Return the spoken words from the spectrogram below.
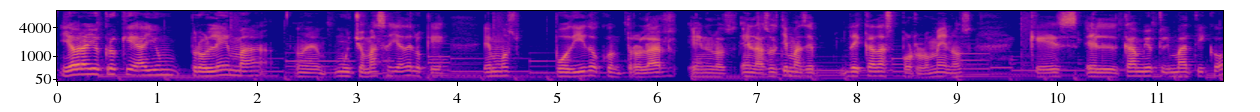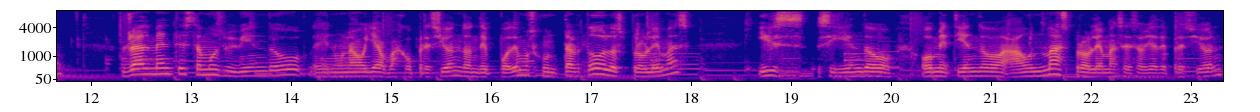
Y ahora yo creo que hay un problema eh, mucho más allá de lo que hemos podido controlar en, los, en las últimas décadas por lo menos, que es el cambio climático. Realmente estamos viviendo en una olla bajo presión donde podemos juntar todos los problemas, ir siguiendo o metiendo aún más problemas a esa olla de presión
